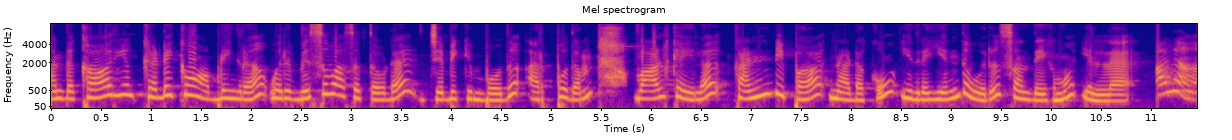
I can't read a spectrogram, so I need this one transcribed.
அந்த காரியம் கிடைக்கும் அப்படிங்கிற ஒரு விசுவாசத்தோட ஜெபிக்கும்போது அற்புதம் வாழ்க்கையில் கண்டிப்பாக நடக்கும். இதில் எந்த ஒரு சந்தேகமும் இல்லை. ஆனால்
